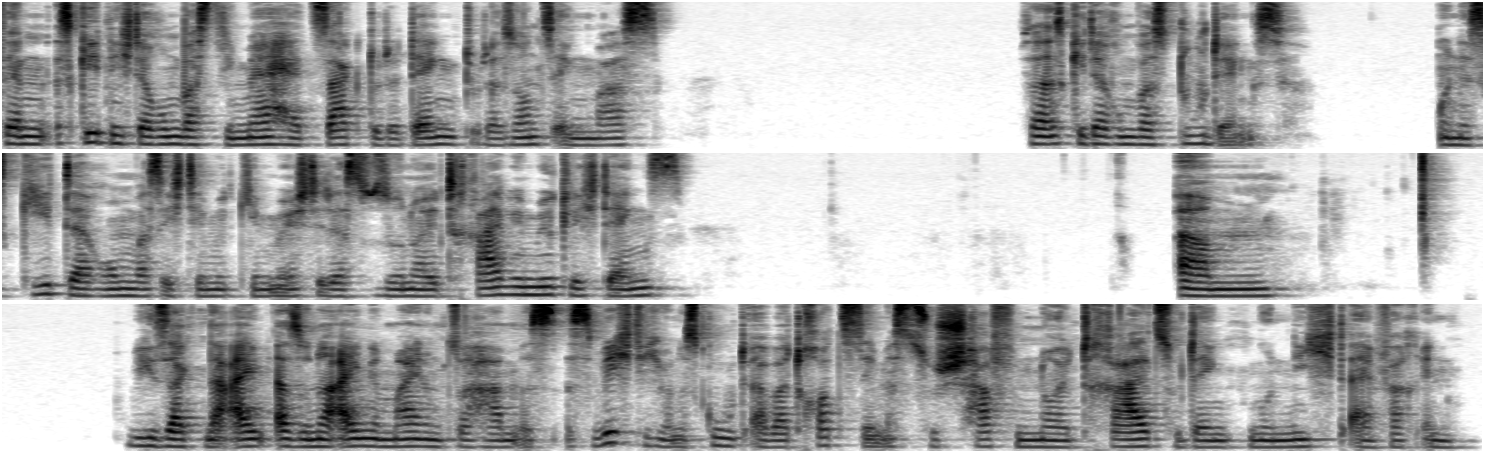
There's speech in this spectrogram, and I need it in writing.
Denn es geht nicht darum, was die Mehrheit sagt oder denkt oder sonst irgendwas, sondern es geht darum, was du denkst. Und es geht darum, was ich dir mitgeben möchte, dass du so neutral wie möglich denkst. Ähm, wie gesagt, eine, also eine eigene Meinung zu haben, ist, ist wichtig und ist gut, aber trotzdem es zu schaffen, neutral zu denken und nicht einfach in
